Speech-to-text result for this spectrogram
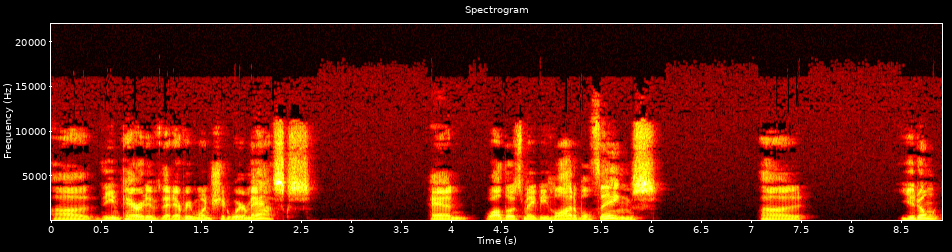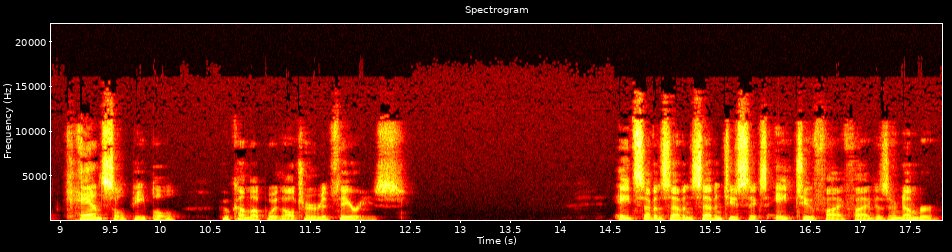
uh, the imperative that everyone should wear masks. And while those may be laudable things, uh, you don't cancel people who come up with alternative theories. 877-726-8255 is our number.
